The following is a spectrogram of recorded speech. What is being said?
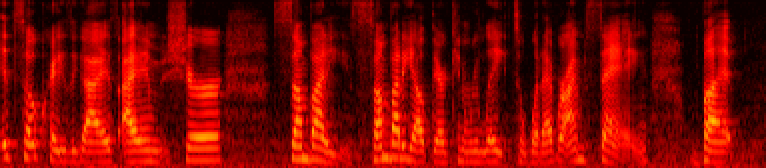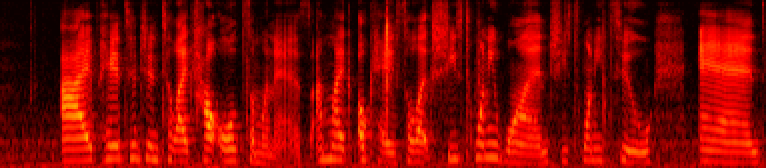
it's so crazy, guys. I am sure somebody, somebody out there can relate to whatever I'm saying, but I pay attention to like how old someone is. I'm like, okay, so like she's 21, she's 22, and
